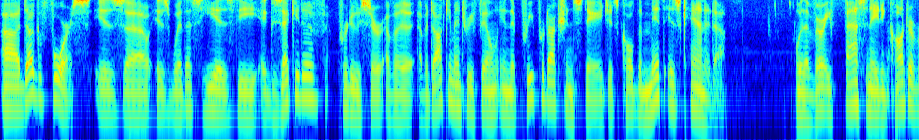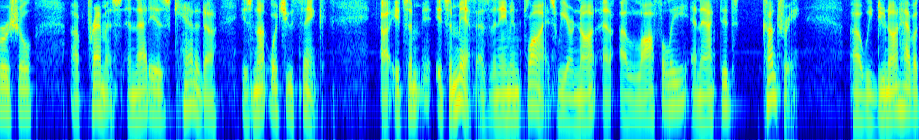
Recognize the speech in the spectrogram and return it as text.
Uh, Doug Force is uh, is with us. He is the executive producer of a of a documentary film in the pre-production stage. It's called "The Myth Is Canada," with a very fascinating, controversial uh, premise, and that is Canada is not what you think. Uh, it's a it's a myth, as the name implies. We are not a, a lawfully enacted country. Uh, we do not have a,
